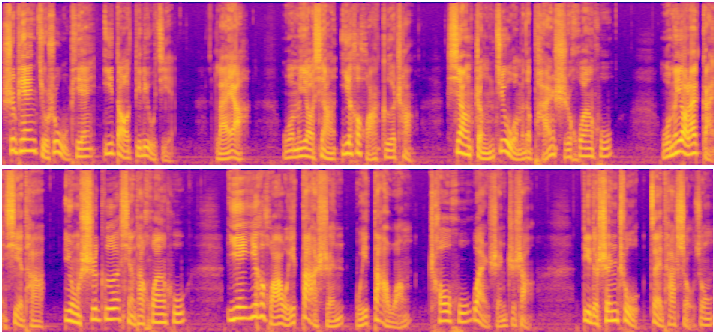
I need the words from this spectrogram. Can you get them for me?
诗篇九十五篇一到第六节，来呀，我们要向耶和华歌唱，向拯救我们的磐石欢呼。我们要来感谢他，用诗歌向他欢呼，因耶和华为大神，为大王，超乎万神之上。地的深处在他手中，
